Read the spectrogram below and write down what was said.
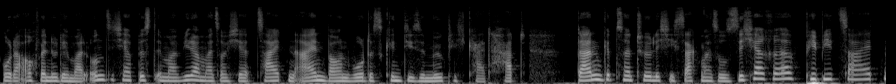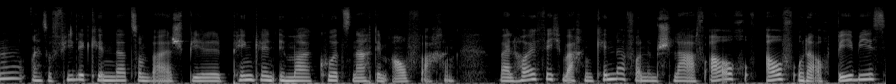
Oder auch wenn du dir mal unsicher bist, immer wieder mal solche Zeiten einbauen, wo das Kind diese Möglichkeit hat. Dann gibt es natürlich, ich sag mal so sichere Pipi-Zeiten. Also viele Kinder zum Beispiel pinkeln immer kurz nach dem Aufwachen weil häufig wachen Kinder von dem Schlaf auch auf oder auch Babys,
